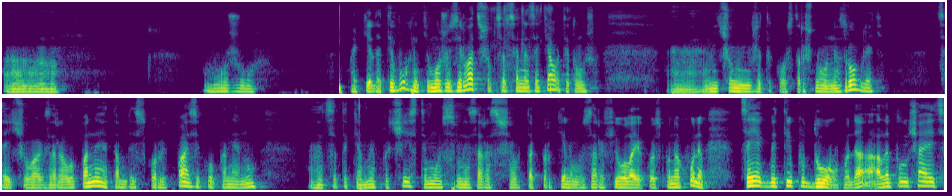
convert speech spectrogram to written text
а, можу накидати вогники, можу зірвати, щоб це все не затягувати, тому що нічого мені вже такого страшного не зроблять. Цей чувак зараз лупане, там десь скоро пазік лупане. Ну, Е, Це таке, ми почистимось, ми зараз ще отак прокинемо, зараз фіола якось понаходимо. Це якби типу довго, да? але виходить,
